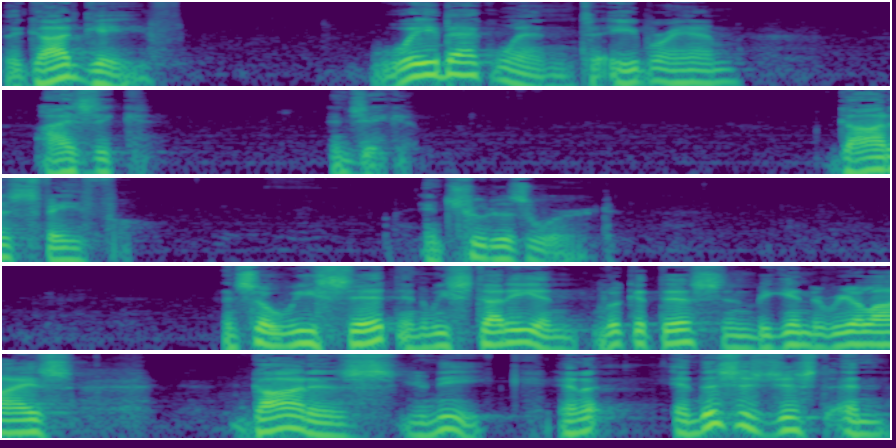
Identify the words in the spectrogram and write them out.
that God gave way back when to Abraham, Isaac, and Jacob. God is faithful and true to his word. And so we sit and we study and look at this and begin to realize God is unique. And, and this is just an,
